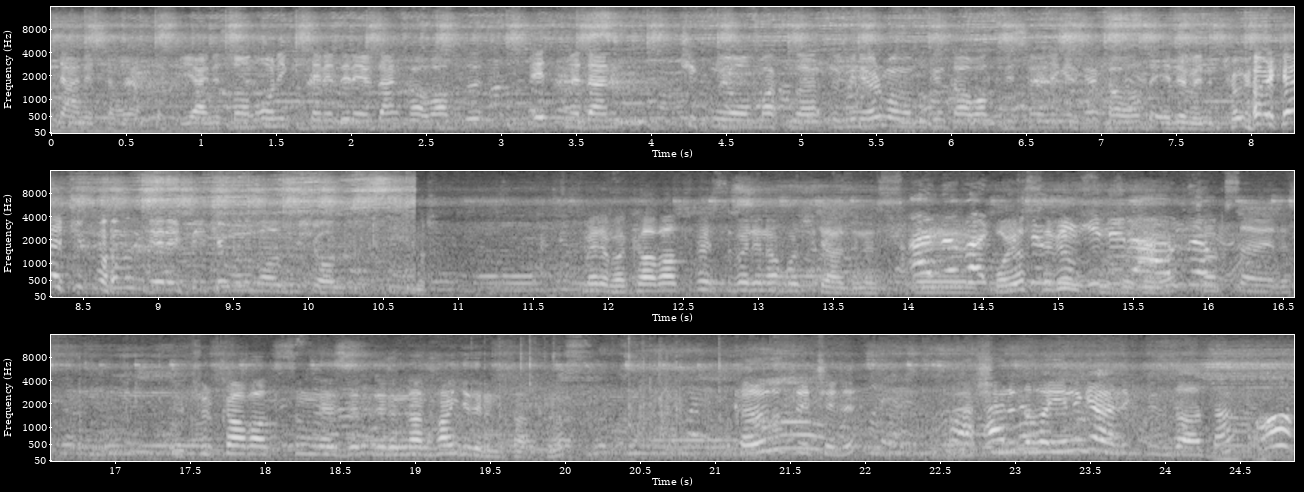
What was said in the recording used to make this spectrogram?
bir tanesi hayattaki. Yani son 12 senedir evden kahvaltı etmeden çıkmıyor olmakla övünüyorum ama bugün kahvaltı festivaline gelirken kahvaltı edemedim. Çok erken çıkmamız gerektiği için bunu bozmuş olduk. Merhaba, Kahvaltı Festivali'ne hoş geldiniz. Anne Ee, bak boyoz bütün seviyor musunuz bilgileri acaba? aldım. Çok severiz. Ee, Türk kahvaltısının lezzetlerinden hangilerini tattınız? Karalut reçeli. Şimdi daha yeni geldik biz zaten. Oh,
